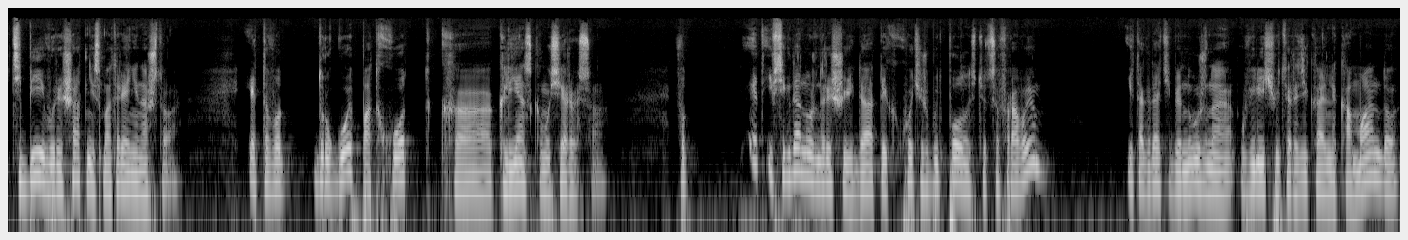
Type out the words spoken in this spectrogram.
тебе его решат, несмотря ни на что. Это вот другой подход к клиентскому сервису. Вот это и всегда нужно решить, да, ты хочешь быть полностью цифровым, и тогда тебе нужно увеличивать радикально команду,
